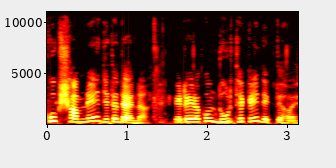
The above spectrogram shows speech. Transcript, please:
খুব সামনে যেতে দেয় না। এটা এরকম দূর থেকেই দেখতে হয়।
